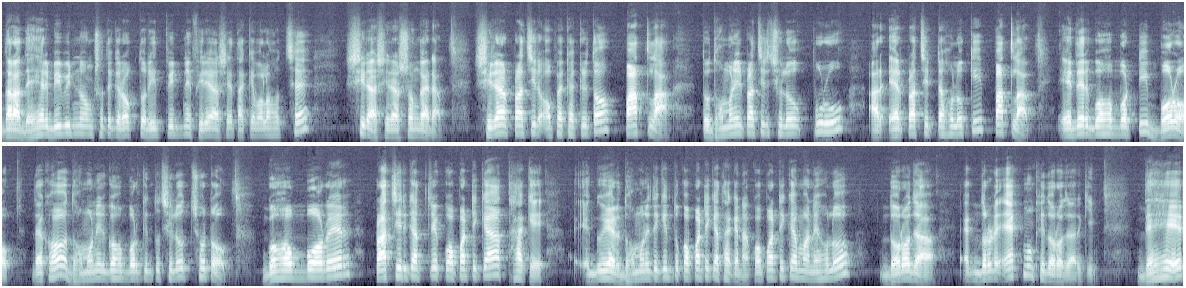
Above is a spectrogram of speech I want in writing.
দ্বারা দেহের বিভিন্ন অংশ থেকে রক্ত হৃৎপিণ্ডে ফিরে আসে, তাকে বলা হচ্ছে শিরা, শিরার সংজ্ঞা এটা শিরার প্রাচীর অপেক্ষাকৃত পাতলা। তো ধমনীর প্রাচীর ছিল পুরু, আর এর প্রাচীরটা হলো কি? পাতলা। এদের গহ্বরটি বড়। দেখো, ধমনীর গহ্বর কিন্তু ছিল ছোট। গহ্বরের প্রাচীর গাত্রে কপাটিকা থাকে। এর ধমনীতে কিন্তু কপাটিকা থাকে না। কপাটিকা মানে হলো দরজা, এক ধরনের একমুখী দরজা আর কি। দেহের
